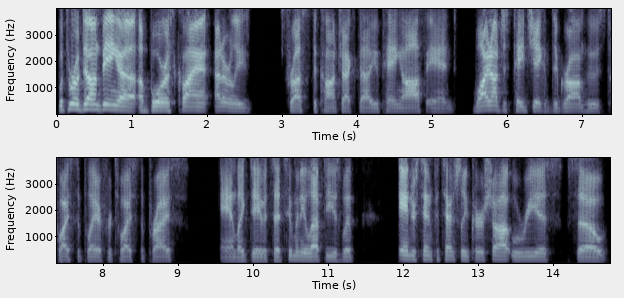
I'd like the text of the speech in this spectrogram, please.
With Rodon being a, a Boras client, I don't really trust the contract value paying off. And why not just pay Jacob DeGrom, who's twice the player for twice the price? And like David said, too many lefties with Anderson, potentially Kershaw, Urias. So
